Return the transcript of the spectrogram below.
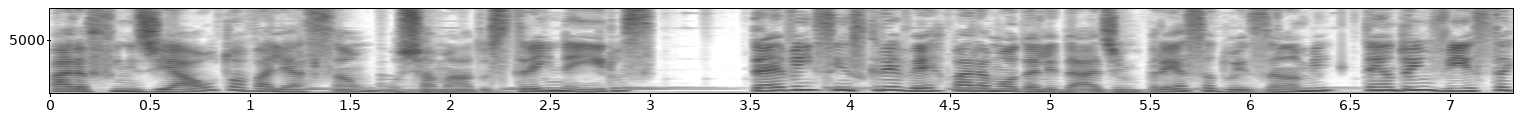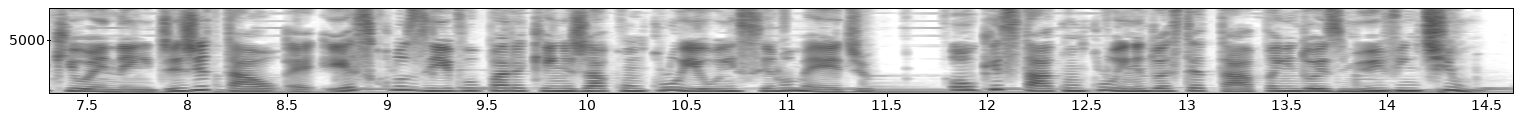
para fins de autoavaliação, os chamados treineiros, devem se inscrever para a modalidade impressa do exame, tendo em vista que o Enem digital é exclusivo para quem já concluiu o ensino médio ou que está concluindo esta etapa em 2021.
